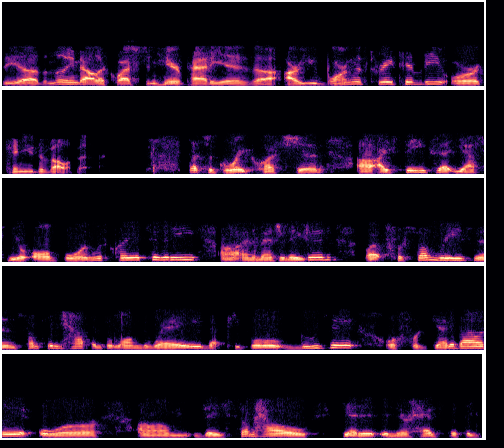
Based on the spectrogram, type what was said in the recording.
the uh, the million dollar question here, Patty, is: uh, Are you born with creativity, or can you develop it? That's a great question. Uh, I think that yes, we are all born with creativity uh, and imagination, but for some reason, something happens along the way that people lose it or forget about it, or um, they somehow get it in their heads that they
